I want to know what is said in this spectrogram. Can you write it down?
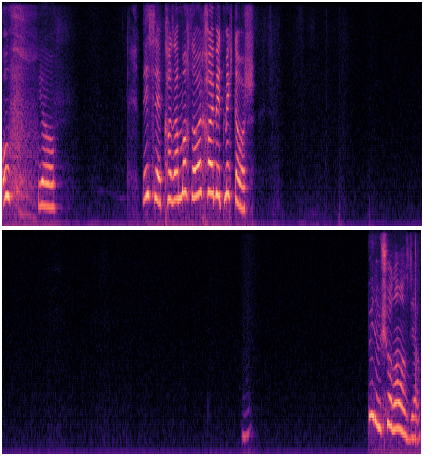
Of ya. Neyse kazanmak da var, kaybetmek de var. Böyle bir şey olamaz ya.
